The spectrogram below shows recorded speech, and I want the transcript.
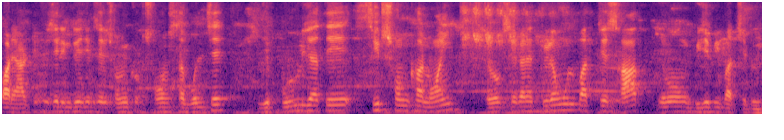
পারে আর্টিফিশিয়াল ইন্টেলিজেন্সের সমীক্ষক সংস্থা বলছে যে পুরুলিয়াতে সিট সংখ্যা নয় এবং সেখানে তৃণমূল পাচ্ছে সাত এবং বিজেপি পাচ্ছে দুই।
